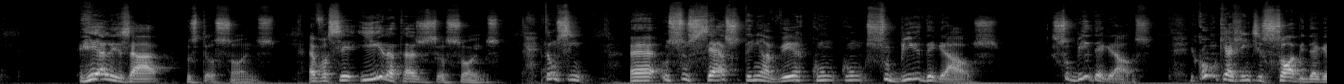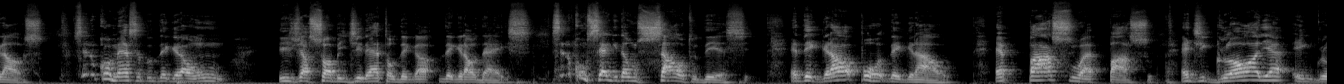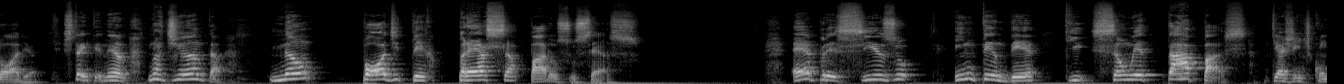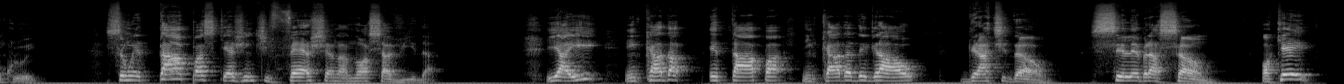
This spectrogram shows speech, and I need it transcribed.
realizar os teus sonhos. É você ir atrás dos seus sonhos. Então, sim, é, o sucesso tem a ver com, com subir degraus. Subir degraus. E como que a gente sobe degraus? Você não começa do degrau 1 e já sobe direto ao degrau, degrau 10. Você não consegue dar um salto desse. É degrau por degrau. É passo a passo. É de glória em glória. Está entendendo? Não adianta. Não pode ter pressa para o sucesso. É preciso entender que são etapas que a gente conclui. São etapas que a gente fecha na nossa vida. E aí, em cada etapa, em cada degrau, gratidão, celebração, ok?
